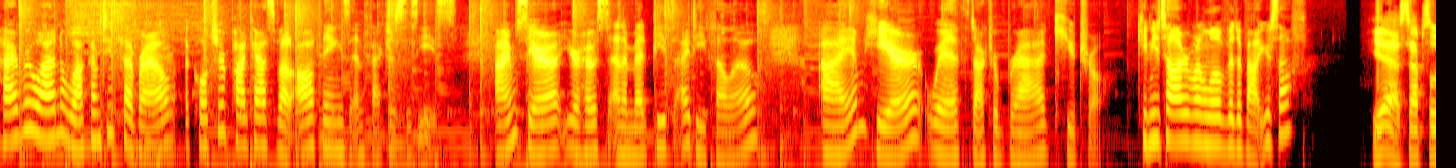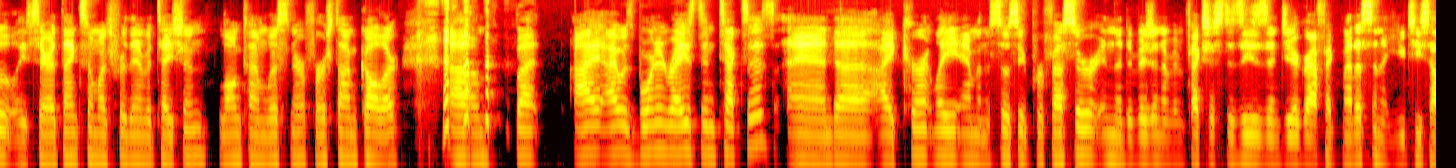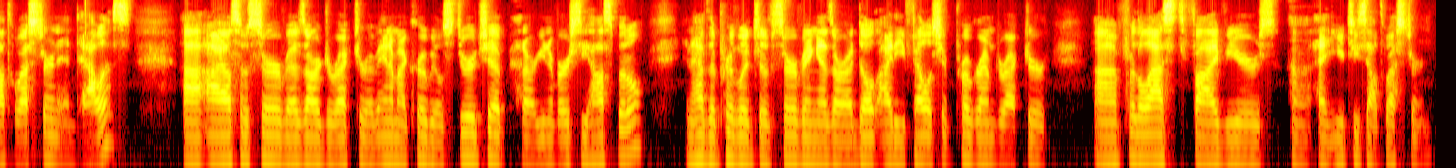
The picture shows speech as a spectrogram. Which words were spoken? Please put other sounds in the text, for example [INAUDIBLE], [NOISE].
Hi, everyone. Welcome to Febrile, a culture podcast about all things infectious disease. I'm Sarah, your host and a MedPeds ID fellow. I am here with Dr. Brad Cutrell. Can you tell everyone a little bit about yourself? Yes, absolutely. Sarah, thanks so much for the invitation. Longtime listener, first time caller. Um, [LAUGHS] but I, I, was born and raised in Texas, and uh, I currently am an associate professor in the Division of Infectious Diseases and Geographic Medicine at UT Southwestern in Dallas. Uh, I also serve as our director of antimicrobial stewardship at our university hospital and have the privilege of serving as our adult ID fellowship program director uh, for the last five years uh, at UT Southwestern.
